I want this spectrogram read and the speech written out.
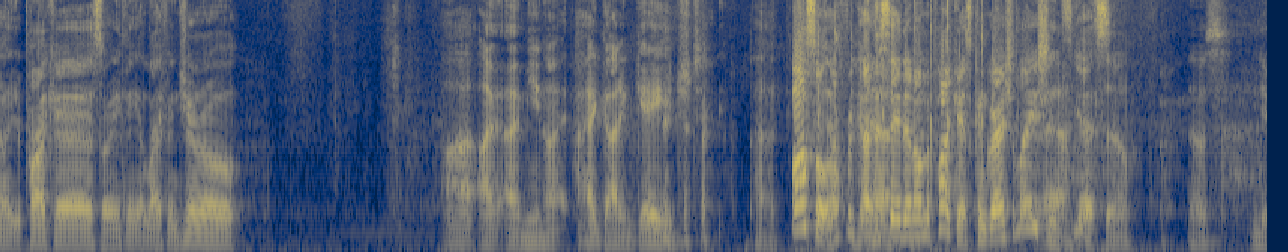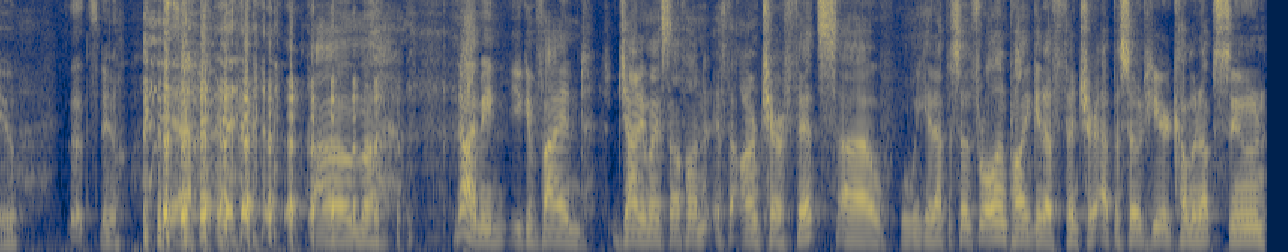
on your podcast or anything in life in general? Uh, I I mean, I I got engaged. Uh, Also, I just- forgot to say that on the podcast. Congratulations! yeah, yes. So that was new. That's new. Yeah. Um, no, I mean you can find Johnny and myself on if the armchair fits. Uh, when we get episodes rolling, probably get a Fincher episode here coming up soon.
